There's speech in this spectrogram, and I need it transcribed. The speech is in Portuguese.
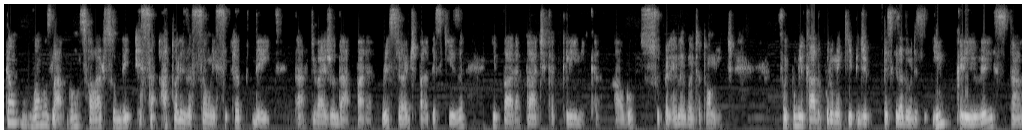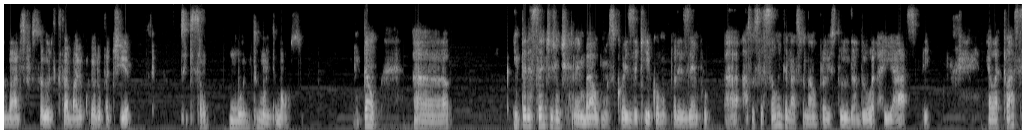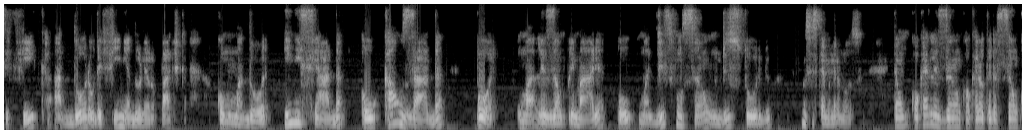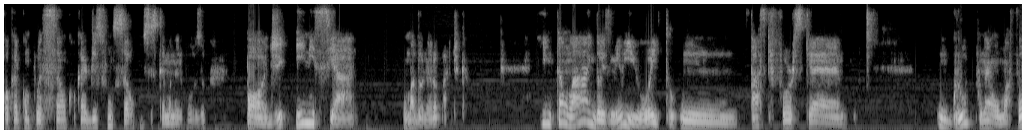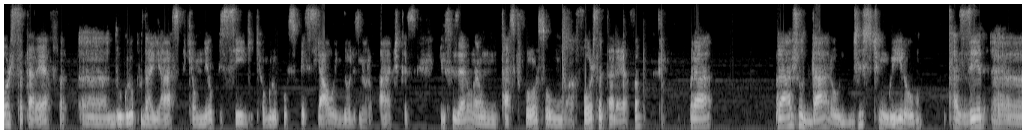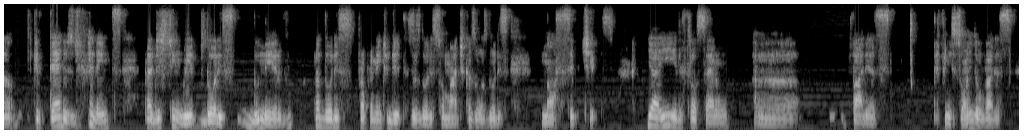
Então, vamos lá, vamos falar sobre essa atualização, esse update, tá? que vai ajudar para research, para pesquisa e para prática clínica, algo super relevante atualmente. Foi publicado por uma equipe de pesquisadores incríveis, tá? vários pesquisadores que trabalham com neuropatia, que são muito, muito bons. Então, uh, interessante a gente relembrar algumas coisas aqui, como, por exemplo, a Associação Internacional para o Estudo da Dor, a IASP, ela classifica a dor ou define a dor neuropática como uma dor iniciada ou causada por uma lesão primária ou uma disfunção, um distúrbio no sistema nervoso. Então, qualquer lesão, qualquer alteração, qualquer composição, qualquer disfunção no sistema nervoso pode iniciar uma dor neuropática. Então, lá em 2008, um task force, que é um grupo, né, uma força-tarefa uh, do grupo da IASP, que é o NeoPsig, que é o grupo especial em dores neuropáticas, eles fizeram né, um task force ou uma força-tarefa para ajudar ou distinguir ou trazer uh, critérios diferentes para distinguir dores do nervo para dores propriamente ditas, as dores somáticas ou as dores nociceptivas. E aí eles trouxeram uh, várias definições ou várias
